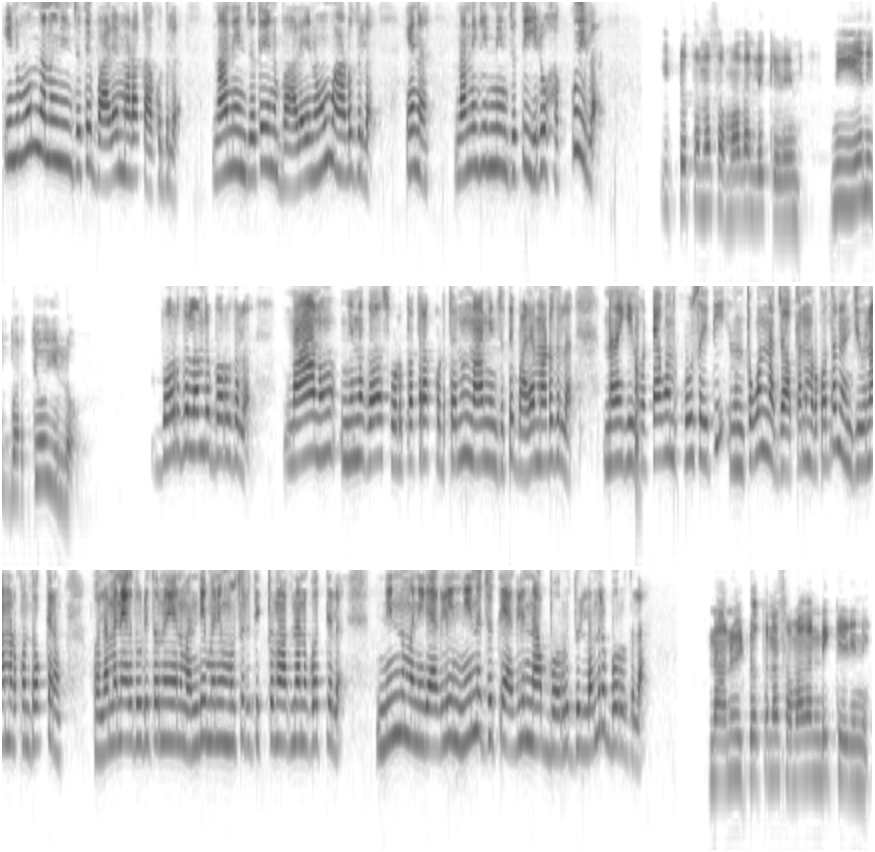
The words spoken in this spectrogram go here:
ಇನ್ನು ಮುಂದೆ ನನಗೆ ನಿನ್ನ ಜೊತೆ ಬಾಳೆ ಮಾಡಕ ಆಗೋದಿಲ್ಲ. ನಾನು ನಿನ್ನ ಜೊತೆ ಇನ್ನು ಬಾಳೆನೂ ಮಾಡೋದಿಲ್ಲ. ಏನ? ನನಗೆ ನಿನ್ನ ಜೊತೆ ಇರೋ ಹಕ್ಕು ಇಲ್ಲ. ಇಟ್ಟು ತನ ಸಮಾಧಾನಲೇ ಕೇಳೀನಿ. ನೀ ಏನಿಗೆ ಬರ್ತೀಯೋ ಇಲ್ಲೋ? ಬರೋದಿಲ್ಲ ಅಂದ್ರೆ ಬರೋದಿಲ್ಲ. ನಾನು ನಿನಗೆ ಸುಡುಪತ್ರ ಕೊಡ್ತೇನೆ ನಾನು ನಿನ್ನ ಜೊತೆ ಬಾಳೆ ಮಾಡೋದಿಲ್ಲ. ನನಗೆ ಈ ಹೊಟ್ಯಾಗ ಒಂದು ಕೂಸು ಐತಿ ಇದನ್ನ ತೊಗೊಂಡು ನಾ ಜಾಪಾನ್ ಮಾಡ್ಕೊಂತ ನನ್ನ ಜೀವನ ಮಾಡ್ಕೊಂತ ಹೋಗ್ತೇನೆ. ಹೊಲ ಮನೆಯಾಗ ದುಡಿತಾನೋ ಏನು ಮಂದಿ ಮನೆ ಮುಸುರಿ ತಿಕ್ತಾನೋ ಅದು ನನಗೆ ಗೊತ್ತಿಲ್ಲ. ನಿನ್ನ ಮನೆಗಾಗಲಿ ನಿನ್ನ ಜೊತೆ ಆಗಲಿ ನಾ ಬರೋದಿಲ್ಲ ಅಂದ್ರೆ ಬರೋದಿಲ್ಲ. ನಾನು ಇಟ್ಟೋತನ ಸಮಾಧಾನಡಿ ಕೇಳೀನಿ.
